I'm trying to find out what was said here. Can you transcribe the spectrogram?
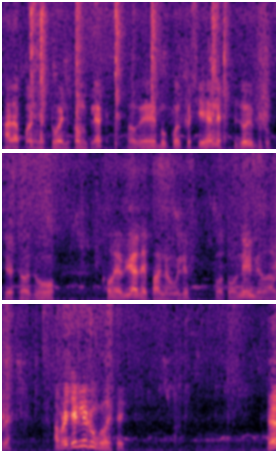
સારા પાણીએ ધોઈને કમ્પ્લેટ હવે બપોર પછી હે ને, જોયું બધું કે જો ખવાય વ્યાજે ભાના ઓલે, તો તો નહીં મેળ આવે આપણે કેટલી ડુંગળી થઈ હે?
